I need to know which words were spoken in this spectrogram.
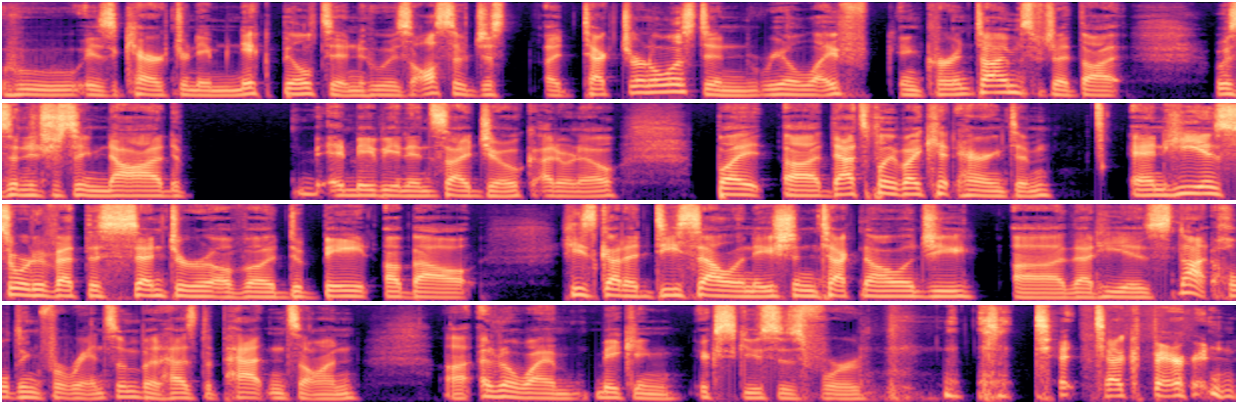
Who is a character named Nick Bilton, who is also just a tech journalist in real life in current times, which I thought was an interesting nod and maybe an inside joke. I don't know. But uh, that's played by Kit Harington. And he is sort of at the center of a debate about he's got a desalination technology uh, that he is not holding for ransom, but has the patents on. Uh, I don't know why I'm making excuses for te- tech baron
